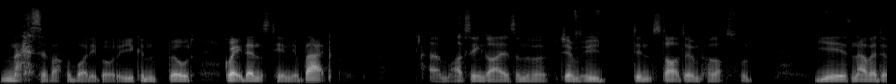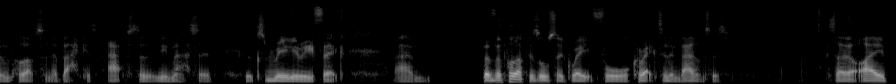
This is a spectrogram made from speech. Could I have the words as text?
massive upper body builder. You can build great density in your back. Um, I've seen guys in the gym who didn't start doing pull ups for years. Now they're doing pull ups, and their back is absolutely massive. It looks really, really thick. Um, but the pull up is also great for correcting imbalances. So I,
